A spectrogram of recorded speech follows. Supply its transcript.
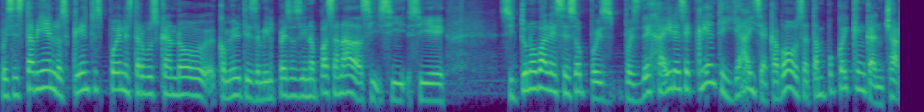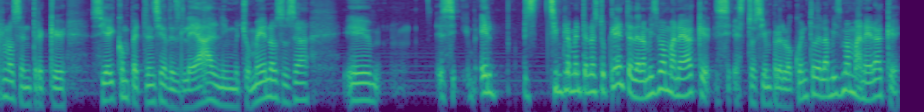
pues está bien, los clientes pueden estar buscando communities de mil pesos y no pasa nada. Si, si, si, si tú no vales eso, pues, pues deja ir ese cliente y ya, y se acabó. O sea, tampoco hay que engancharnos entre que si hay competencia desleal, ni mucho menos. O sea, eh, el simplemente no es tu cliente. De la misma manera que, esto siempre lo cuento, de la misma manera que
